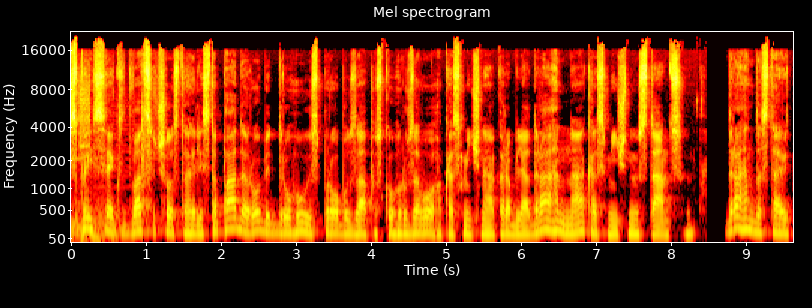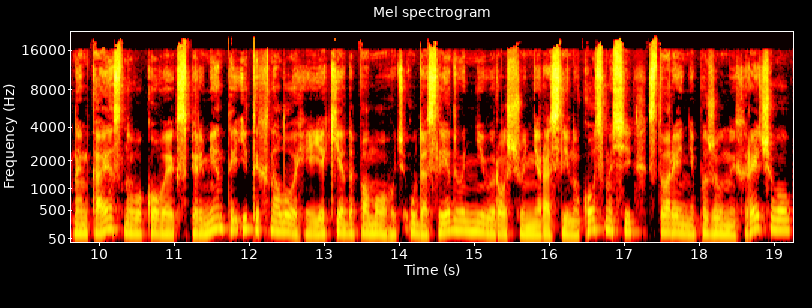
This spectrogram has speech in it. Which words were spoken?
SpaceX 26 лістапада робіць другую спробу запуску грузавога касмічнага карабля Драган на касмічную станцыю. Драган даставіць на мкс навуковыя эксперыменты і тэхналогіі, якія дапамогуць у даследаванні вырошчвання раслін у космосе, стварэння пажыўных рэчываў,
